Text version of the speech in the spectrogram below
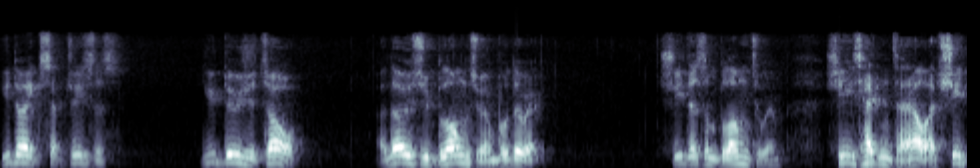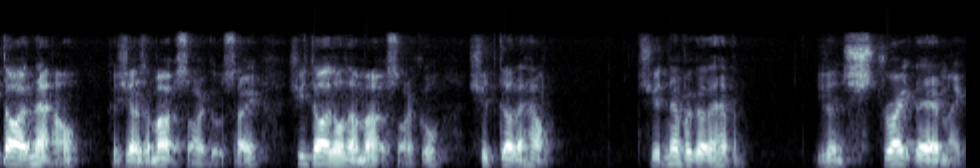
you don't accept Jesus. You do as you're told. And those who belong to him will do it. She doesn't belong to him. She's heading to hell. If she died now, because she has a motorcycle, say, she died on her motorcycle, she'd go to hell. She'd never go to heaven. You're going straight there, mate,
